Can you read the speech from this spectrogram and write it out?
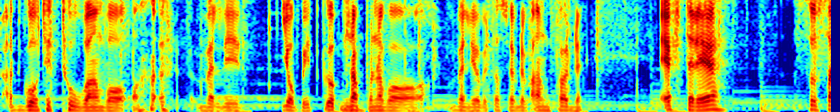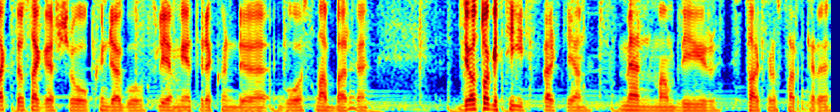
Att gå till toan var väldigt jobbigt. Gå upp Mm. trapporna var väldigt jobbigt, alltså jag blev andfödd. Efter det, så sakta och säkert så kunde jag gå fler meter, jag kunde gå snabbare. Det har tagit tid, verkligen, men man blir starkare och starkare.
